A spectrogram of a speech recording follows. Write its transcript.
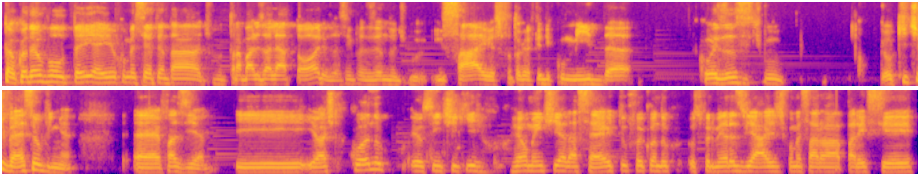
Então, quando eu voltei, aí eu comecei a tentar, tipo, trabalhos aleatórios, assim, fazendo, tipo, ensaios, fotografia de comida, coisas, tipo, o que tivesse eu vinha, é, fazia. E eu acho que quando eu senti que realmente ia dar certo foi quando as primeiras viagens começaram a aparecer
